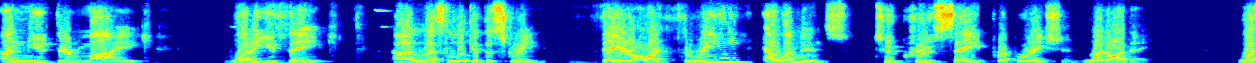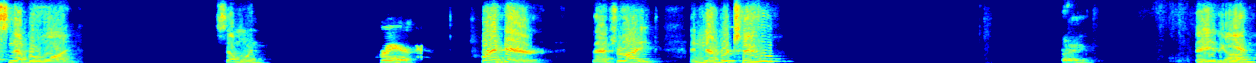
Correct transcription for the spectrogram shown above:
unmute their mic, what do you think? Uh, let's look at the screen. There are three elements to crusade preparation. What are they? What's number one? Someone? Prayer. Prayer. That's right. And number two? Pray. Say it again.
